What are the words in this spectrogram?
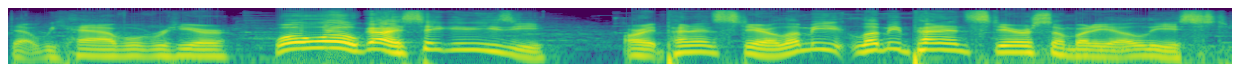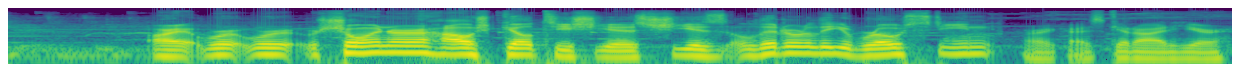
that we have over here. Whoa, whoa, guys, take it easy. All right, penance stare. Let me let me penance stare somebody at least. All right, we're we're showing her how guilty she is. She is literally roasting. All right, guys, get out of here.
